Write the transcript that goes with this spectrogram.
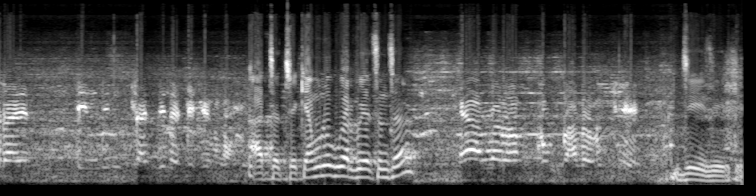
প্রায় তিন দিন চার দিন হচ্ছে আচ্ছা আচ্ছা কেমন উপকার পেয়েছেন স্যার? হ্যাঁ আল্লাহ খুব ভালো হচ্ছে জি জি জি।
